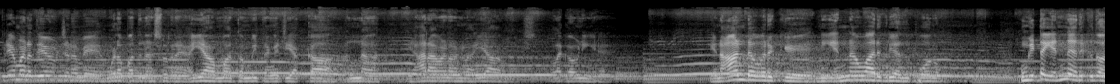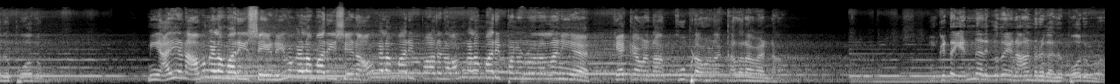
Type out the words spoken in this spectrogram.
பிரியமான தேவஜனமே உங்களை பார்த்து நான் சொல்கிறேன் ஐயா அம்மா தம்பி தங்கச்சி அக்கா அண்ணா யாரா வேணாங்களா ஐயா நல்லா கவனிங்க. என் ஆண்டவருக்கு நீ என்னவா இருக்கிறியோ அது போதும். உங்ககிட்ட என்ன இருக்குதோ அது போதும். நீ ஐயா நான் அவங்கள மாதிரி செய்யணும் இவங்கள மாதிரி செய்யணும் அவங்கள மாதிரி பாடணும் அவங்கள மாதிரி பண்ணணும்லாம் நீங்கள் கேட்க வேண்டாம் கூப்பிட வேண்டாம் கதற வேண்டாம். உங்ககிட்ட என்ன இருக்குதோ என் ஆண்டருக்கு அது போதுமா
